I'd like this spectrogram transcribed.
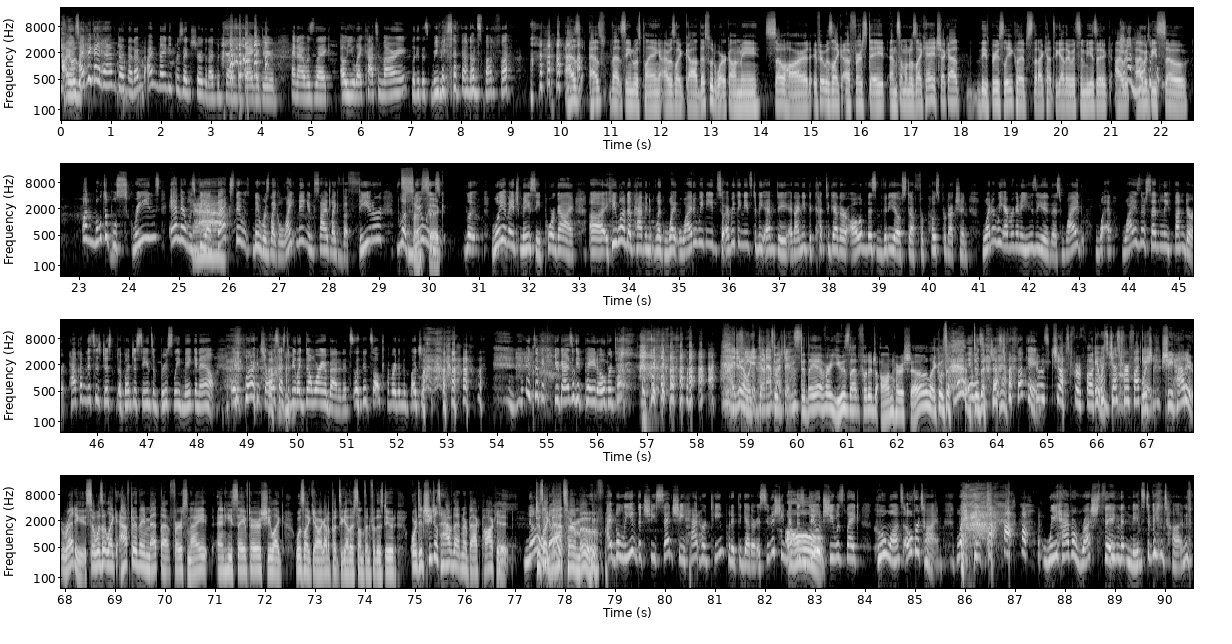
I was. I think I have done that. I'm I'm 90% sure that I've been trying to bang a dude and I was like, "Oh, you like Katamari? Look at this remix I found on Spotify." As as that scene was playing, I was like, God, this would work on me so hard. If it was like a first date and someone was like, Hey, check out these Bruce Lee clips that I cut together with some music, I And would on I would be so on multiple screens and there was Yeah. VFX there was there was like lightning inside like the theater look So there was sick. William H. Macy poor guy uh he wound up having to be like why why do we need so everything needs to be empty and I need to cut together all of this video stuff for post production when are we ever going to use any of this? Why why why is there suddenly thunder? How come this is just a bunch of scenes of Bruce Lee making out? And Lauren Charles has to be like don't worry about it. It's it's all covered in the budget it's okay. Your guys will get paid overtime. I just Yeah, need like, it. Don't ask did, questions. Did they ever use that footage on her show? Like was it No, it was they- just for fucking. it was just for fucking It was just for fucking. Which she had it ready. So was it like after they met that first night and he saved her, she like was like, "Yo, I got to put together something for this dude," or did she just have that in her back pocket? No, just like no. that's her move. I believe that she said she had her team put it together. As soon as she met Oh. this dude, she was like, "Who wants overtime? Like, we have a rush thing that needs to be done."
